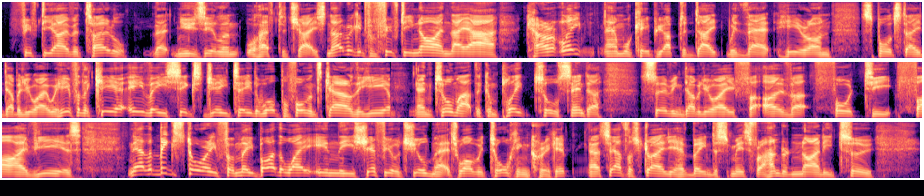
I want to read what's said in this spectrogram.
50 over total that New Zealand will have to chase. No wicket for 59 they are currently, and we'll keep you up to date with that here on Sports Day WA. We're here for the Kia EV6 GT, the World Performance Car of the Year, and Toolmart, the complete tool centre, serving WA for over 45 years. Now, the big story for me, by the way, in the Sheffield Shield match, while we're talking cricket, uh, South Australia have been dismissed for 192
